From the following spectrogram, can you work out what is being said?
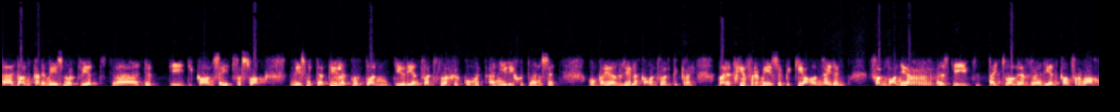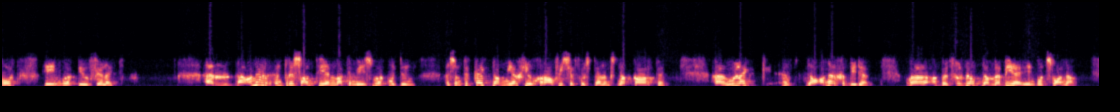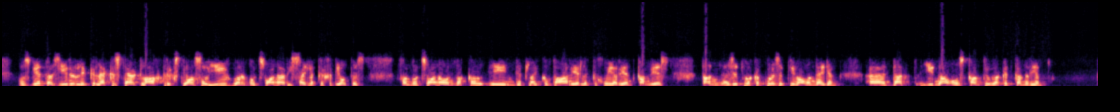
Uh dan kan 'n mens ook weet uh dit die die kanse het verswak. Mens moet natuurlik ook dan die reën wat voorgekom het in hierdie goed insit om by 'n redelike antwoord te kry. Maar dit gee vir mense 'n bietjie aanduiding van wanneer is die tyd wanneer reën kan verwag word en ook die hoeveelheid. Ehm um, 'n ander interessante een wat 'n mens ook moet doen is om te kyk na meer geografiese voorspellings na kaarte. Uh hoe lyk uh, na ander gebiede? uh byvoorbeeld Namibië en Botswana. Ons weet as hier 'n lekker lekker sterk laagdrukstelsel hier oor Botswana, die suidelike gedeeltes van Botswana ontwikkel en dit lyk of daar redelike goeie reën kan wees, dan is dit ook 'n positiewe aanduiding uh dat hier na ons kant toe ook dit kan reën.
